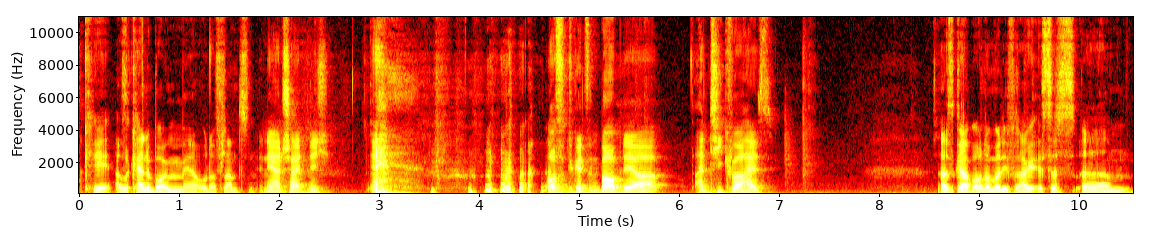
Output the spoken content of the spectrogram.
Okay, also keine Bäume mehr oder Pflanzen. Ne, anscheinend nicht. Außer du kennst einen Baum, der Antiqua heißt. Also es gab auch nochmal die Frage, ist das ähm,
